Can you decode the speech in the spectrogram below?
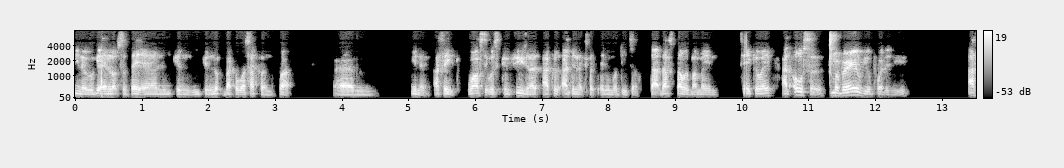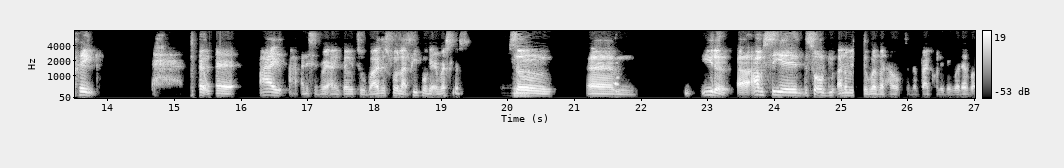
you know, we're getting lots of data, and you can you can look back at what's happened, but um, you know, I think whilst it was confusing, I, I could I didn't expect any more detail. That that's that was my main takeaway. And also from a behavioural point of view, I think where I and this is very anecdotal, but I just feel like people get restless. So, um, you know, uh, I'm seeing the sort of, and obviously the weather helped and the bank holiday, whatever.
